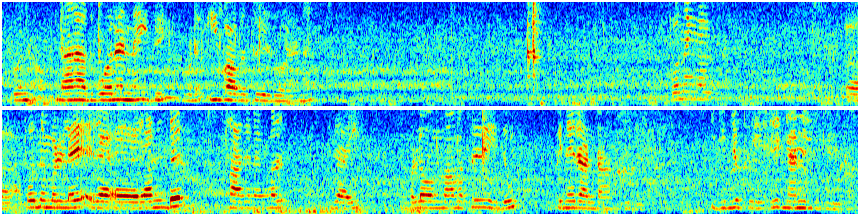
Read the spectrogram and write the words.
അപ്പോൾ ഞാൻ അതുപോലെ തന്നെ ഇത് ഇവിടെ ഈ ഭാഗത്ത് എഴുതുകയാണ് അപ്പോൾ നിങ്ങൾ അപ്പോൾ നമ്മളുടെ രണ്ട് സാധനങ്ങൾ ഇതായി. നമ്മളുടെ ഒന്നാമത്തെ ഇതും പിന്നെ രണ്ടാമത്തെ ഇതും. ഇതിന്റെ പേര് ഞാൻ എഴുതാം.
